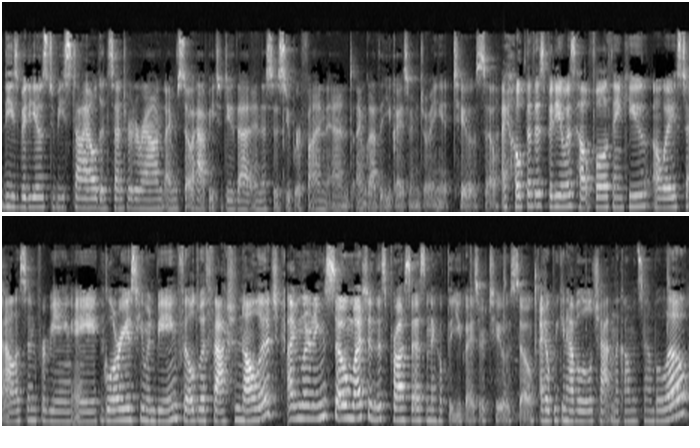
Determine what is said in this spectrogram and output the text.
these videos to be styled and centered around, I'm so happy to do that and this is super fun and I'm glad that you guys are enjoying it too. So I hope that this video was helpful. Thank you always to Allison for being a glorious human being filled with fashion knowledge. I'm learning so much in this process and I hope that you guys are too. So I hope we can have a little chat in the comments down below.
